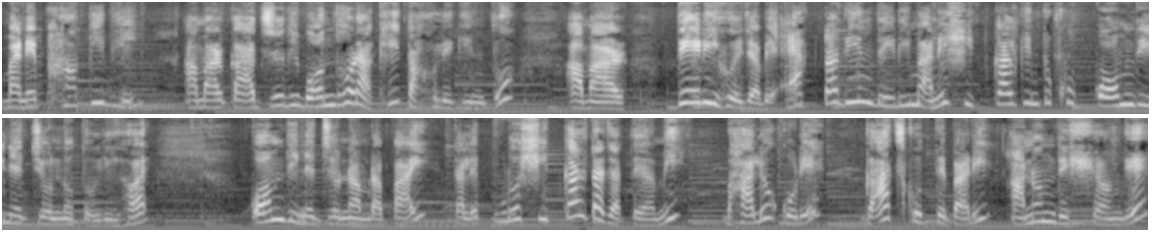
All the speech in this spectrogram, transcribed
মানে ফাঁকি দিই, আমার কাজ যদি বন্ধ রাখি, তাহলে কিন্তু আমার দেরি হয়ে যাবে। একটা দিন দেরি মানে শীতকাল কিন্তু খুব কম দিনের জন্য তৈরি হয়। কম দিনের জন্য আমরা পাই, তাহলে পুরো শীতকালটা যাতে আমি ভালো করে গাছ করতে পারি আনন্দের সঙ্গে,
